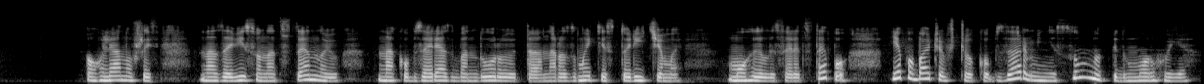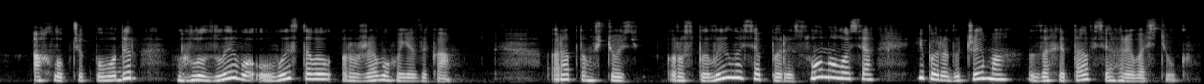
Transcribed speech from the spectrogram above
Оглянувшись на завісу над сценою, на кобзаря з бандурою та на розмиті сторіччями могили серед степу, я побачив, що кобзар мені сумно підморгує, а хлопчик-поводир глузливо виставив рожевого язика. Раптом щось розпилилося, пересунулося, і перед очима захитався Гривастюк.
